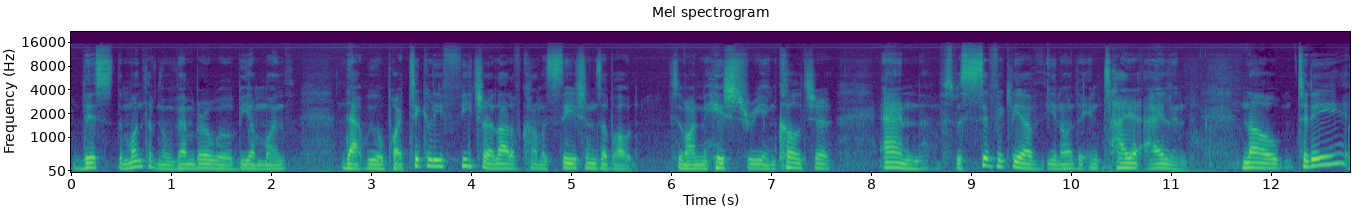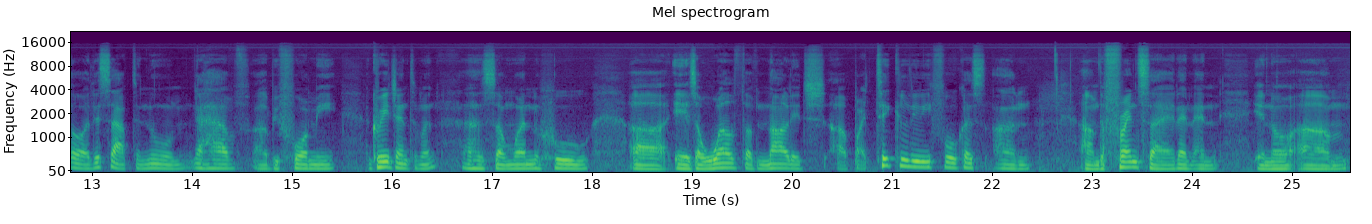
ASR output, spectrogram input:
this the month of November will be a month that we will particularly feature a lot of conversations about Samoan history and culture, and specifically of you know the entire island. Now, today or this afternoon, I have uh, before me a great gentleman, uh, someone who uh, is a wealth of knowledge, uh, particularly focused on um, the French side. And, and you know, um,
